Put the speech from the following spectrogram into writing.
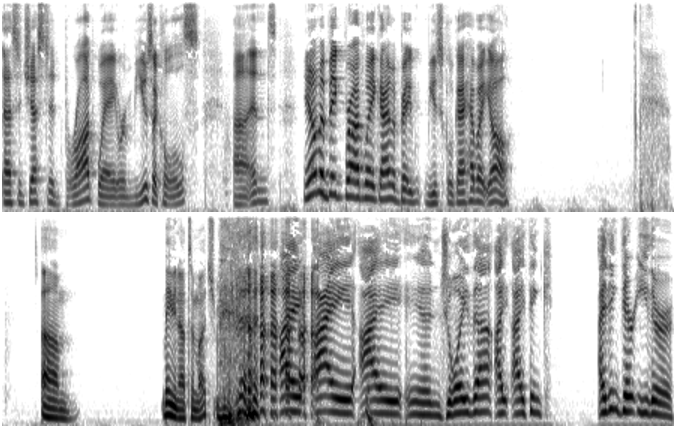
uh, suggested Broadway or musicals, uh, and you know I'm a big Broadway guy. I'm a big musical guy. How about y'all? Um, maybe not so much. I I I enjoy that. I I think I think they're either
